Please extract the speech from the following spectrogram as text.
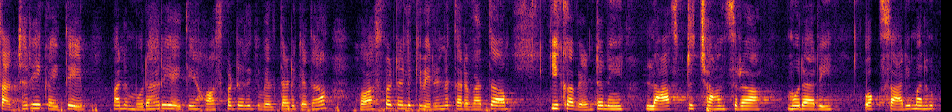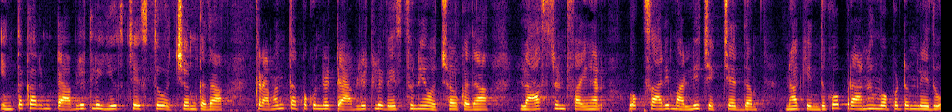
సర్జరీకి అయితే మన మురారి అయితే హాస్పిటల్కి వెళ్తాడు కదా హాస్పిటల్కి వెళ్ళిన తర్వాత ఇక వెంటనే లాస్ట్ ఛాన్స్ రా మురారి. ఒకసారి మనం ఇంతకాలం ట్యాబ్లెట్లు యూజ్ చేస్తూ వచ్చాం కదా క్రమం తప్పకుండా ట్యాబ్లెట్లు వేస్తూనే వచ్చావు కదా లాస్ట్ అండ్ ఫైనల్ ఒకసారి మళ్ళీ చెక్ చేద్దాం. నాకు ఎందుకో ప్రాణం ఒప్పటం లేదు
